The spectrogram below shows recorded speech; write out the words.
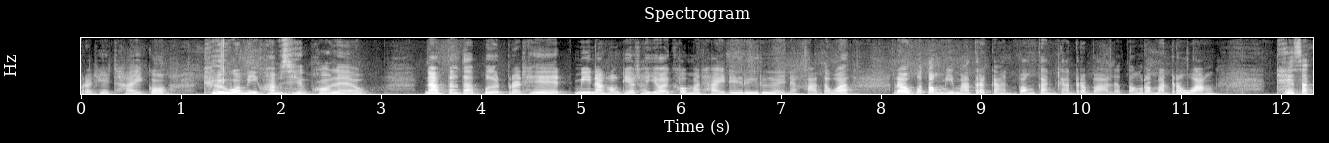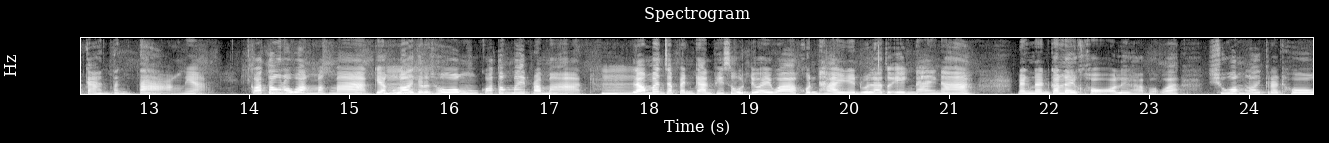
ประเทศไทยก็ถือว่ามีความเสี่ยงพอแล้ว นับตั้งแต่เปิดประเทศมีนักท่องเที่ยวทยอยเข้ามาไทยได้เรื่อย ๆ นะคะ แต่ว่าเราก็ต้องมีมาตรการป้องกันการระบาดและต้องระมัดระวังเทศกาลต่างๆ เนี่ยก็ต้องระวังมาก ๆ อย่างลอยกระทงก็ต้องไม่ประมาท แล้วมันจะเป็นการพิสูจน์ด้วยว่าคนไทยเนี่ยดูแลตัวเองได้นะ ดังนั้นก็เลยขอเลยค่ะ บอกว่าช่วงลอยกระทง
